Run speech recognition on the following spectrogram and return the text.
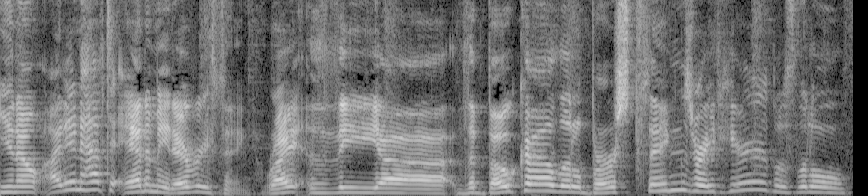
you know, I didn't have to animate everything, right? The uh, the bokeh little burst things right here, those little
